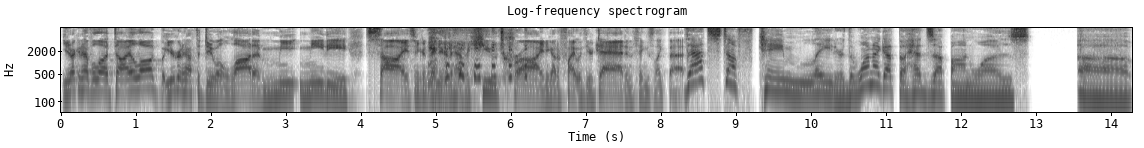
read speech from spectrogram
you're not gonna have a lot of dialogue, but you're gonna have to do a lot of meat, meaty sighs, and you're then you're gonna have a huge cry, and you got to fight with your dad and things like that." That stuff came later. The one I got the heads up on was uh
